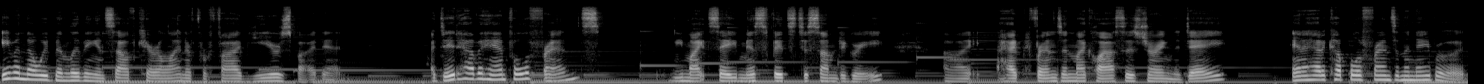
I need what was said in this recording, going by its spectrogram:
even though we'd been living in South Carolina for five years by then. I did have a handful of friends, you might say misfits to some degree. Uh, I had friends in my classes during the day, and I had a couple of friends in the neighborhood.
